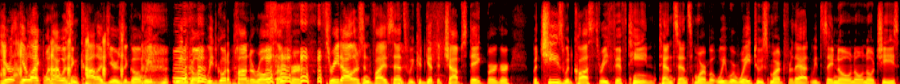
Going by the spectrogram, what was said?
You're you're like when I was in college years ago. We would we'd go we'd go to Ponderosa for three dollars and five cents. We could get the chopped steak burger, but cheese would cost three fifteen, ten cents more. But we were way too smart for that. We'd say no, no, no cheese.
